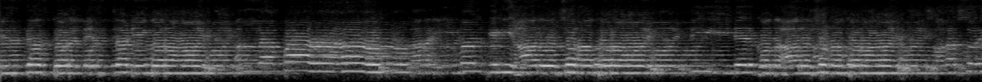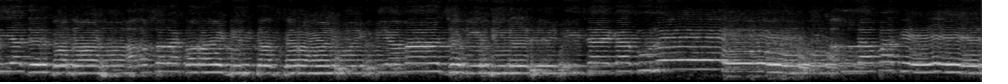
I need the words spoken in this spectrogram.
ডিসকাস করে স্টাডি করা হয়, আল্লাহ তারা ঈমানকে নিয়ে আলোচনা করা হয় আলোচনা করা হয় সরাসরিয়াদের কথা আলোচনা করা হয় ডিসকাস করা হয় ওই জায়গাগুলো আল্লাহ পাকের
